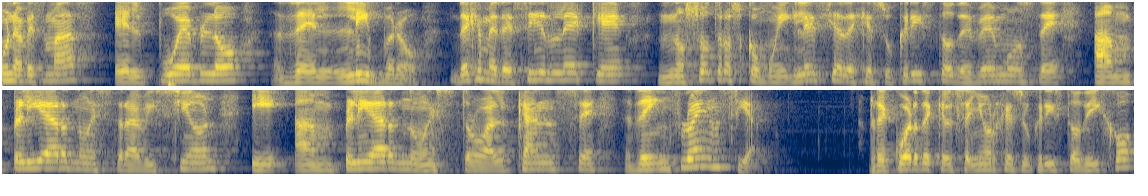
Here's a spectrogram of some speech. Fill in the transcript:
Una vez más, el pueblo del libro. Déjeme decirle que nosotros como iglesia de Jesucristo debemos de ampliar nuestra visión y ampliar nuestro alcance de influencia. Recuerde que el Señor Jesucristo dijo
